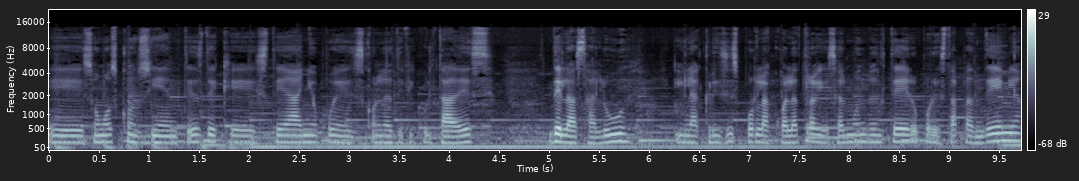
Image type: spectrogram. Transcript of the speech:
Eh, somos conscientes de que este año, pues, con las dificultades de la salud y la crisis por la cual atraviesa el mundo entero por esta pandemia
